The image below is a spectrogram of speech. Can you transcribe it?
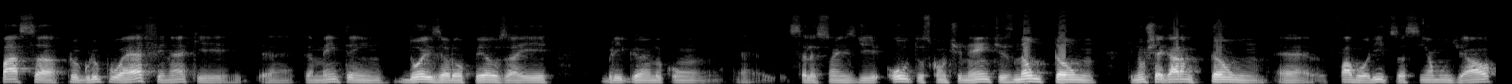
passa para o grupo F, né, que é, também tem dois europeus aí brigando com é, seleções de outros continentes, não tão que não chegaram tão é, favoritos assim ao mundial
